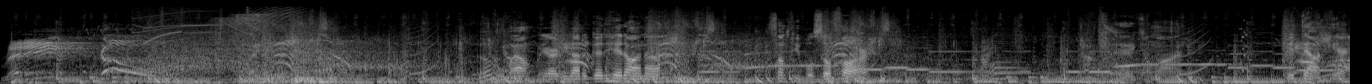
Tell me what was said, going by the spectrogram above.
Ready, go! Oh wow, we already got a good hit on uh, some people so far. Okay, come on. Get down here.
